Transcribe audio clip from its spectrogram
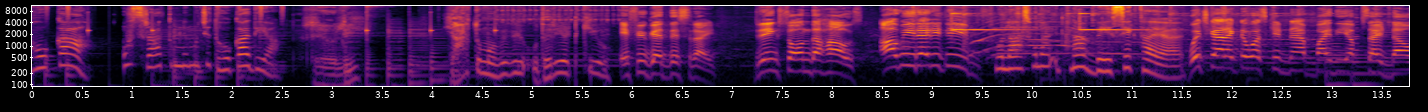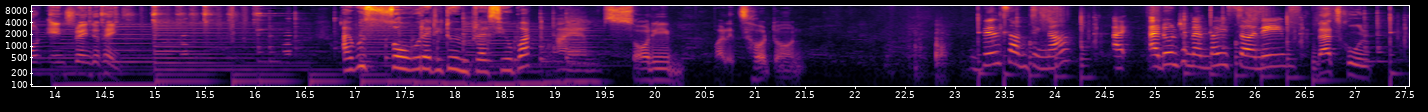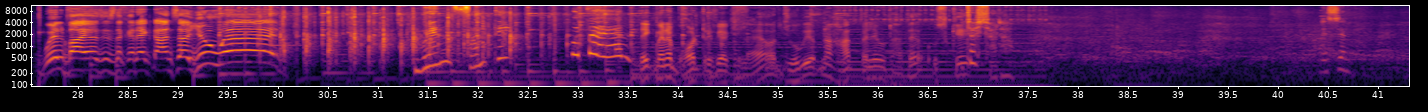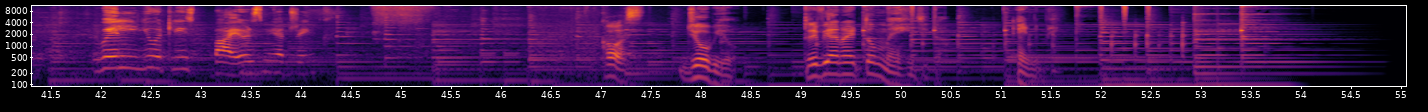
धोखा। उस रात तुमने मुझे धोखा दिया। रियली यार तुम अभी भी उधर ही अटकी हो। If you get this right drinks on the house are we ready team वो लास्ट वाला इतना बेसिक था यार। Which character was kidnapped by the upside down in Stranger Things I was so ready to impress you but I am sorry but it's hurt on Bill something ना I I don't remember his surname that's cool Will Byers is the correct answer. You win! win something? What the hell? देख मैंने बहुत trivia खेला है और जो भी अपना हाथ पहले उठाता है उसके Just shut up. Listen, will you at least buyers me a drink? Of course. जो भी हो ट्रिविया नाइट तो मैं ही जीता एंड में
